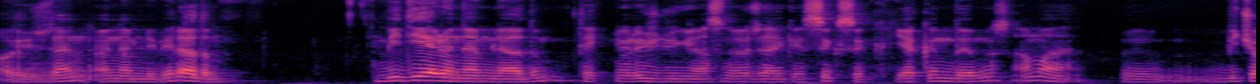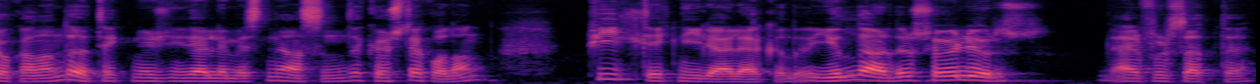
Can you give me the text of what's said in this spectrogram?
O yüzden önemli bir adım. Bir diğer önemli adım teknoloji dünyasında özellikle sık sık yakındığımız ama e, birçok alanda da teknolojinin ilerlemesine aslında köstek olan pil tekniğiyle alakalı. Yıllardır söylüyoruz her fırsatta.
